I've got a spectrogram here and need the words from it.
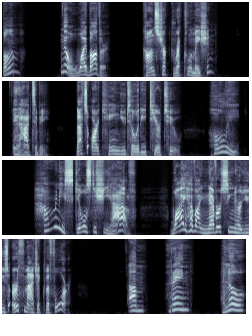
bomb? No, why bother? Construct reclamation? It had to be. That's arcane utility tier 2. Holy. How many skills does she have? Why have I never seen her use earth magic before? Um, Rain? Hello?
